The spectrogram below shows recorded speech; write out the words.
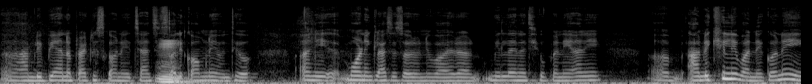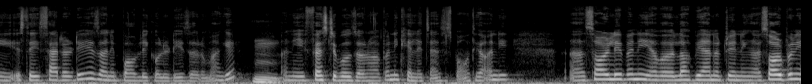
हामीले बिहान प्र्याक्टिस गर्ने चान्सेस अलिक कम नै हुन्थ्यो। अनि मर्निङ क्लासेसहरू हुने भएर मिल्दैन थियो पनि। अनि हामीले खेल्ने भनेको नै यस्तै स्याटरडेज अनि पब्लिक होलिडेजहरूमा के? अनि फेस्टिभल्सहरूमा पनि खेल्ने चान्सेस पाउँथ्यो। अनि सरले पनि अब ल बिहान ट्रेनिङ सर पनि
